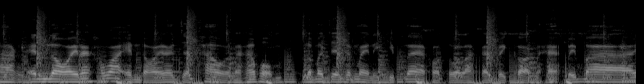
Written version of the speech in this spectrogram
ทาง Android นะเขาว่า Android น่าจะเข้านะครับผม แล้วมาเจอกันใหม่ในคลิปหน้าขอตัวลากันไปก่อนนะฮะ บ๊ายบาย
